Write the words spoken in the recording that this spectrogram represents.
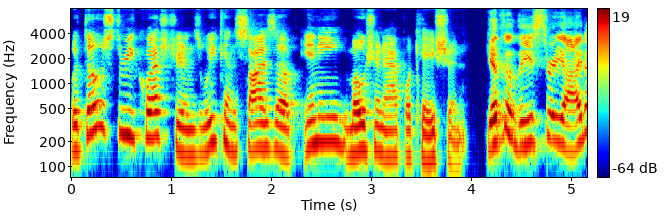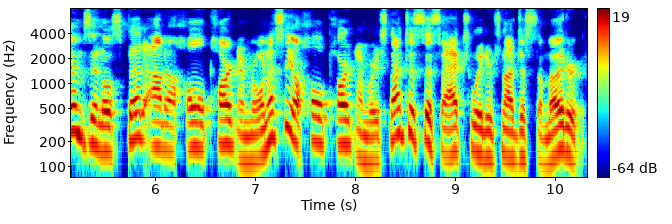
With those three questions, we can size up any motion application. Give them these three items and it'll spit out a whole part number. When I say a whole part number, it's not just this actuator, it's not just the motor.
